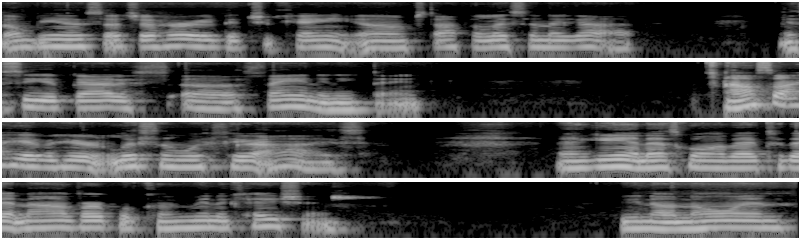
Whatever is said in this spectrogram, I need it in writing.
Don't be in such a hurry that you can't um, stop and listen to God and see if God is uh, saying anything. Also, I haven't heard listen with your eyes. And again, that's going back to that nonverbal communication. You know, knowing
